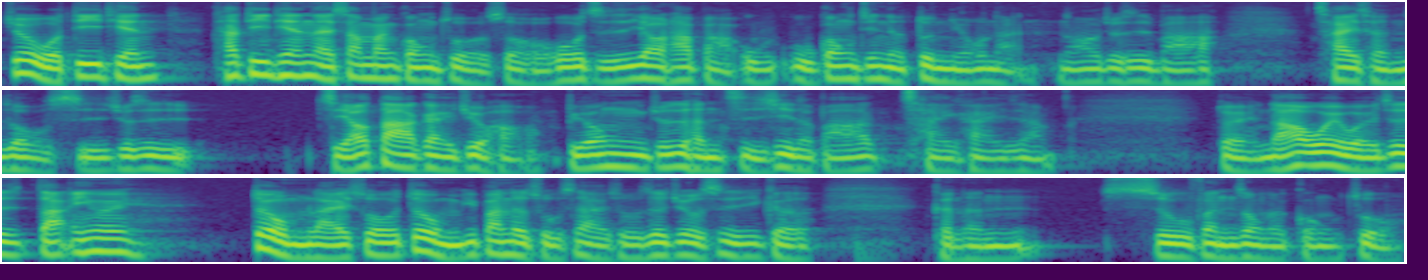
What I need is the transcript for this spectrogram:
就我第一天，他第一天来上班工作的时候，我只是要他把五五公斤的炖牛腩，然后就是把它拆成肉丝，就是。只要大概就好，不用就是很仔细的把它拆开这样。对，然后我以为这是大，因为对我们来说，对我们一般的厨师来说，这就是一个可能十五分钟的工作。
